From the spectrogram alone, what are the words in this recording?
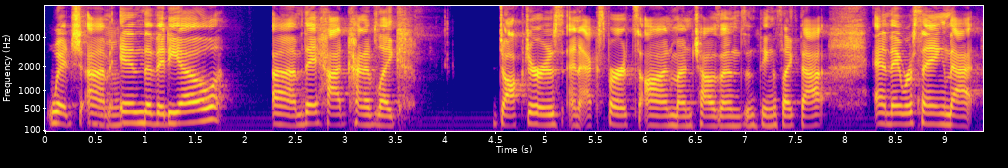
which um, in the video, um, they had kind of like doctors and experts on Munchausen's and things like that. And they were saying that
